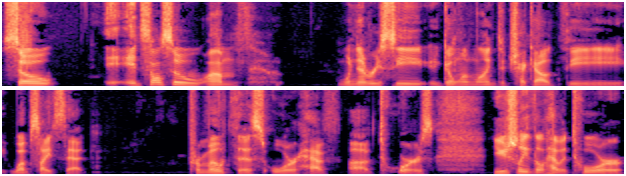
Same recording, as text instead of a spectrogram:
So it's also um, whenever you see go online to check out the websites that promote this or have uh, tours, usually they'll have a tour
